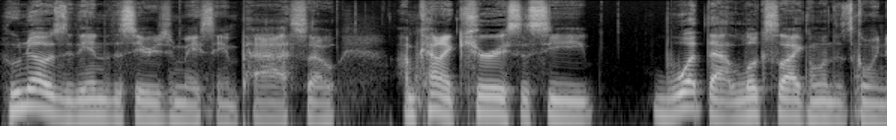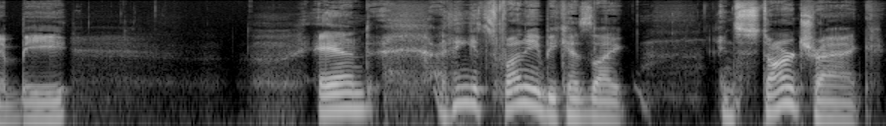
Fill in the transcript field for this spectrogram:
who knows, at the end of the series, we may see him pass. So I'm kind of curious to see what that looks like and what it's going to be. And I think it's funny because, like, in Star Trek,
